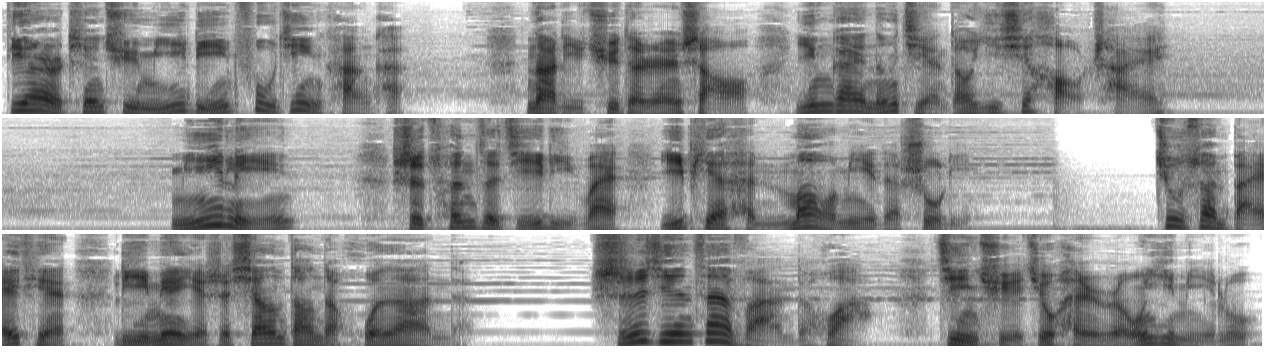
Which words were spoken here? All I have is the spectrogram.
第二天去迷林附近看看，那里去的人少，应该能捡到一些好柴。迷林。是村子几里外一片很茂密的树林，就算白天，里面也是相当的昏暗的。时间再晚的话，进去就很容易迷路。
